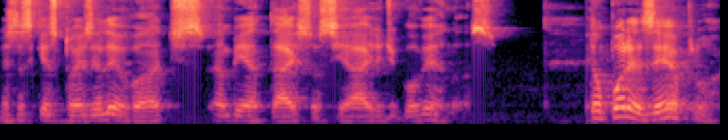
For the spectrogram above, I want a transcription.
nessas questões relevantes ambientais, sociais e de governança. Então, por exemplo,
